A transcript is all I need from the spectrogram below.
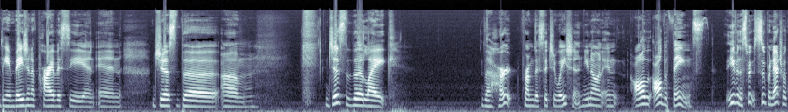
the invasion of privacy and and just the um just the like the hurt from the situation you know and, and all all the things even the supernatural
